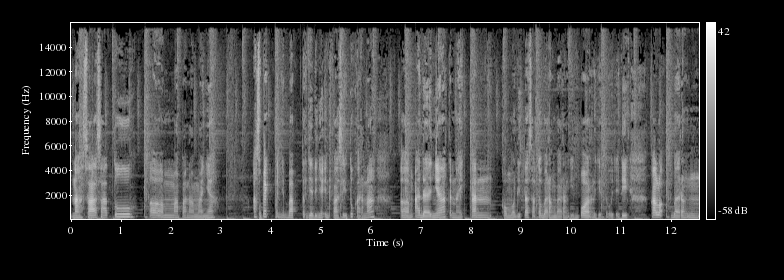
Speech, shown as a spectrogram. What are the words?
Nah, salah satu um, apa namanya aspek penyebab terjadinya inflasi itu karena um, adanya kenaikan komoditas atau barang-barang impor gitu. Jadi kalau barang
